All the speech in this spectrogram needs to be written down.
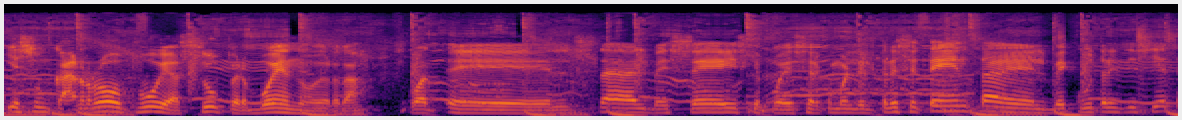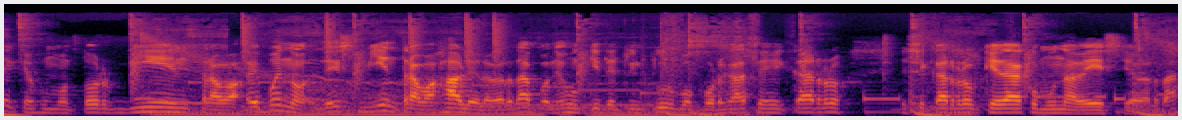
Y es un carro, puya, súper bueno, ¿verdad? Eh, está el V6 que puede ser como el del 370, el BQ37 que es un motor bien trabajado, eh, bueno, es bien trabajable la verdad, pones un kit de twin turbo, forjas ese carro, ese carro queda como una bestia, ¿verdad?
